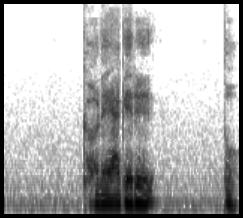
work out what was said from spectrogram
「これあげる」と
